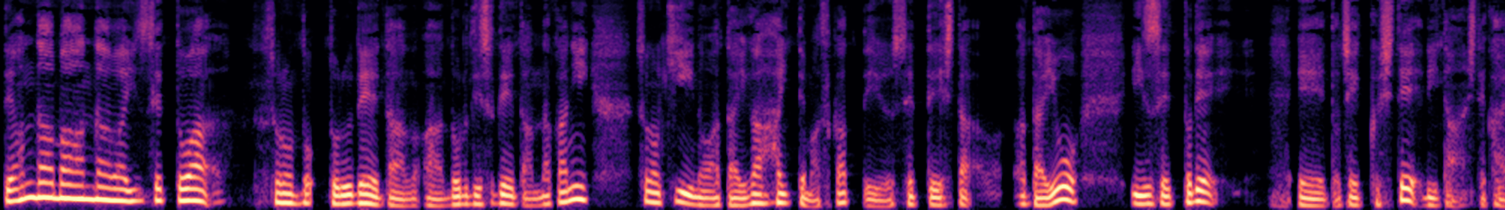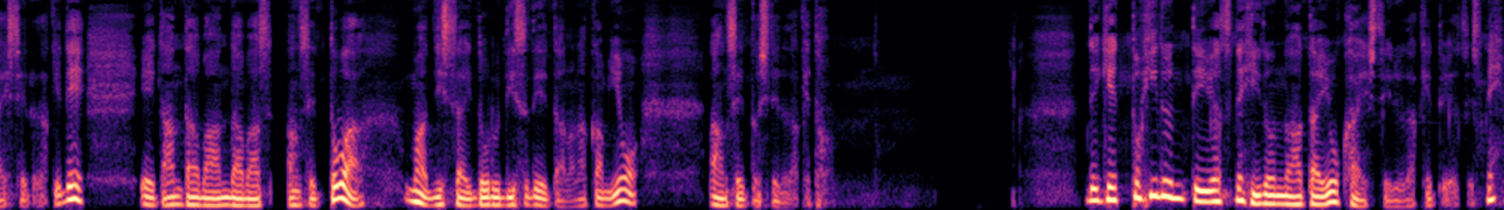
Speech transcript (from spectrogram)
で、アンダーバーアンダーバーイズセットは、そのドルデータのあ、ドルディスデータの中に、そのキーの値が入ってますかっていう設定した値をイズセットでえっ、ー、と、チェックしてリターンして返してるだけで、えっ、ー、と、アンダーバーアンダーバーアンセットは、まあ実際ドルディスデータの中身をアンセットしてるだけと。で、ゲットヒドンっていうやつでヒドンの値を返してるだけというやつですね。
